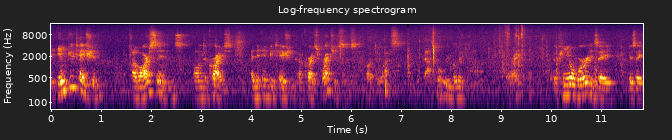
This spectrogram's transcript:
The imputation of our sins onto Christ and the imputation of Christ's righteousness onto us. That's what we believe, all right? The penal word is a, is a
